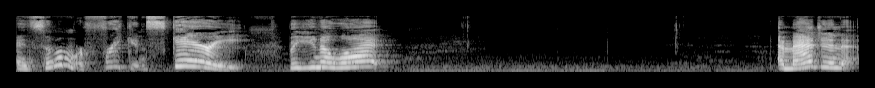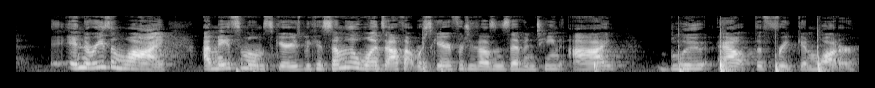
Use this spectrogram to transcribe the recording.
and some of them were freaking scary. But you know what? Imagine, and the reason why I made some of them scary because some of the ones I thought were scary for 2017, I blew out the freaking water.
